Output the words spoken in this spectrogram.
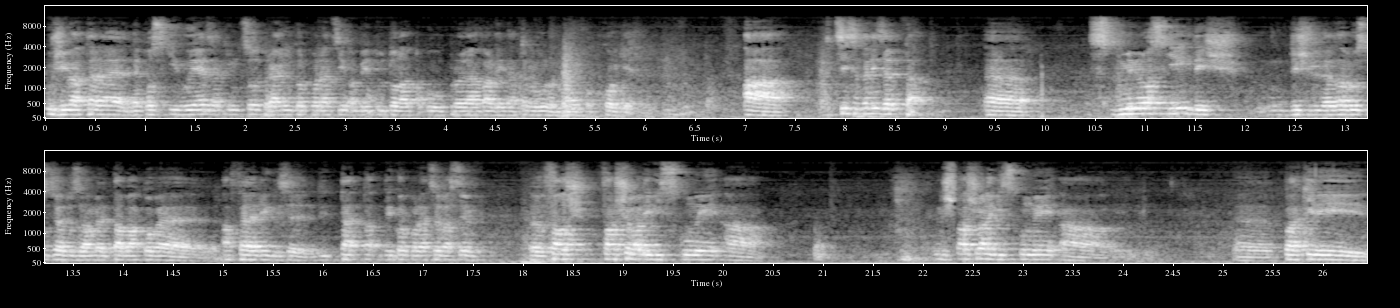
uživatele nepostihuje, zatímco brání korporacím, aby tuto látku prodávali na trhu normálně v obchodě. A chci se tady zeptat. Uh, v minulosti, když, když na si třeba to známe tabakové aféry, kdy se kdy ta, ta, ty korporace vlastně uh, falš, falšovaly výzkumy a když falšovali výzkumy a e, platili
